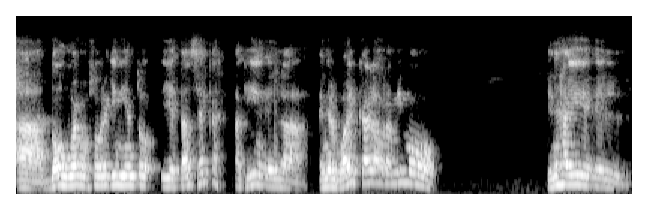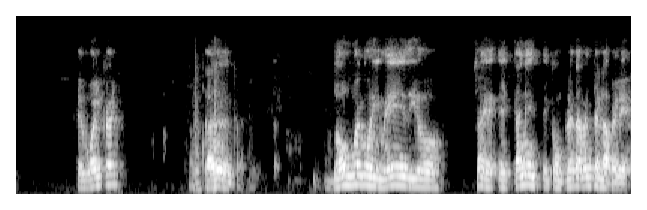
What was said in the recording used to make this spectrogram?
a dos juegos sobre 500 y están cerca aquí en, la, en el wildcard ahora mismo. ¿Tienes ahí el, el wildcard? dos juegos y medio. O sea, están completamente en la pelea.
